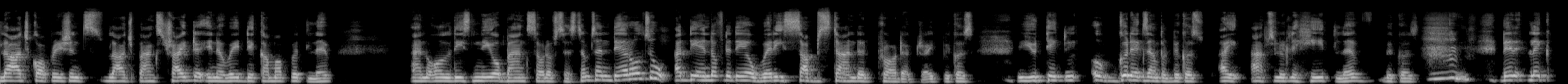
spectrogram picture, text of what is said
large corporations large banks try to innovate they come up with Liv and all these neobank sort of systems. And they're also at the end of the day a very substandard product right? Because you take a good example because i absolutely hate Liv because they're like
